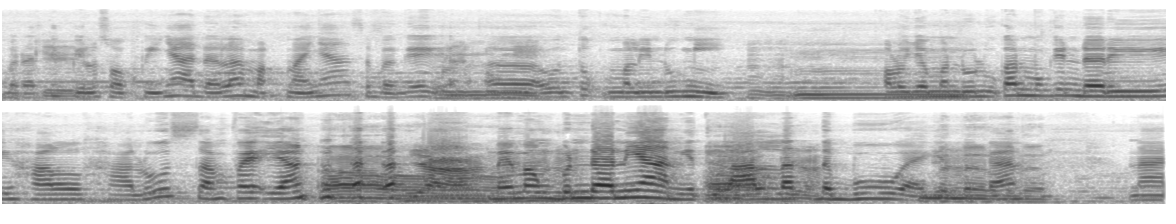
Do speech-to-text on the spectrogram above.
Berarti filosofinya adalah maknanya sebagai eh, untuk melindungi. Hmm. Kalau zaman dulu kan mungkin dari hal halus sampai yang Oh. Ya. memang bendanian gitu, Ah, lalat, iya. debu kayak gitu Benar, kan. benar. Nah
